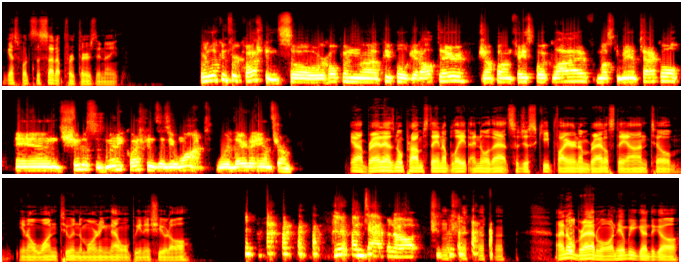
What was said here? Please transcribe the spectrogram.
I guess what's the setup for Thursday night? We're looking for questions, so we're hoping uh, people get out there, jump on Facebook Live, Muskie Mayhem Tackle, and shoot us as many questions as you want. We're there to answer them. Yeah, Brad has no problem staying up late. I know that. So just keep firing him. Brad will stay on till, you know, 1, 2 in the morning. That won't be an issue at all. I'm tapping out. I know Brad won't. He'll be good to go.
